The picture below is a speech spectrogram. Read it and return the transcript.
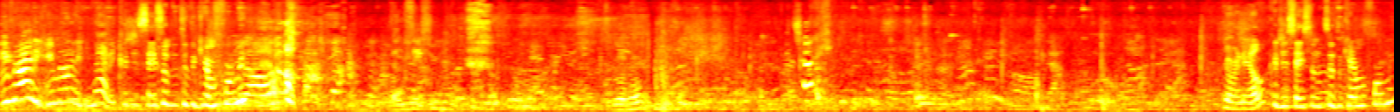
Imani, Imani, Imani, could you say something to the camera for me? Go home. Darnell, could you say something to the camera for me?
